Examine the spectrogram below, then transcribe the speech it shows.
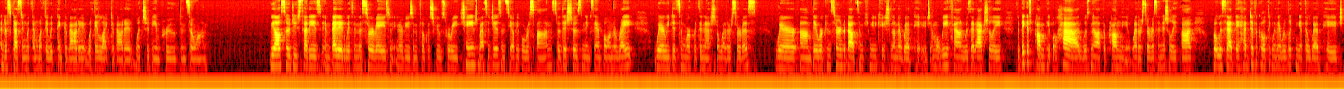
and discussing with them what they would think about it, what they liked about it, what should be improved, and so on. We also do studies embedded within the surveys and interviews and focus groups where we change messages and see how people respond. So this shows an example on the right where we did some work with the National Weather Service where um, they were concerned about some communication on their web page. And what we found was that actually the biggest problem people had was not the problem the Weather Service initially thought, but was that they had difficulty when they were looking at the web page,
